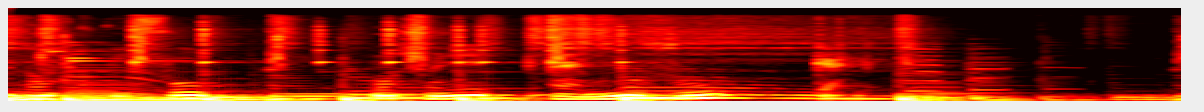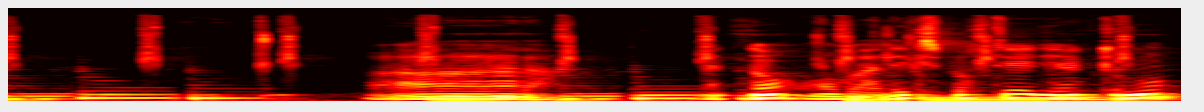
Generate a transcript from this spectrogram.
donc il faut mentionner un nouveau Voilà. Maintenant, on va l'exporter directement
